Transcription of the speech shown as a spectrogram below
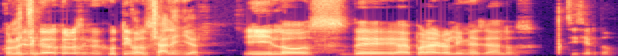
con los sí, se quedó con los con ejecutivos. Challenger. Y los de eh, para aerolíneas ya los. Sí, cierto.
